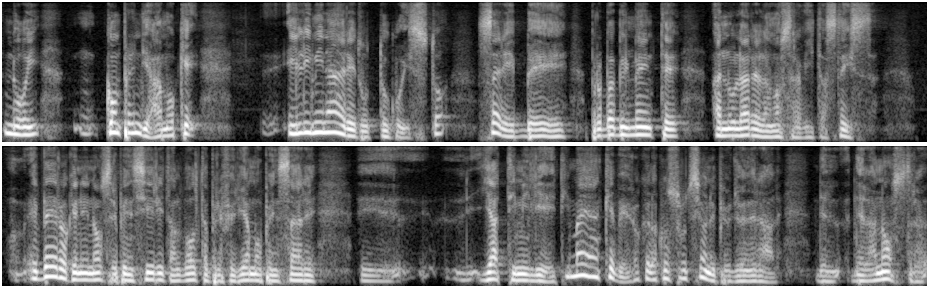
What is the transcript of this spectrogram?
noi comprendiamo che eliminare tutto questo sarebbe probabilmente annullare la nostra vita stessa. È vero che nei nostri pensieri talvolta preferiamo pensare eh, gli attimi lieti, ma è anche vero che la costruzione più generale del, della nostra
